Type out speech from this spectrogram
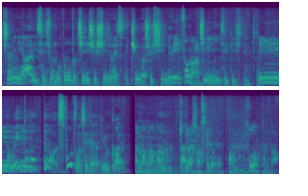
ちなみにアーリー選手ももともとチリ出身じゃないですね。キューバ出身えでそうなの？チリに移籍して。えー、ウェイトだってもスポーツの世界だとよくある。あまあまあまあ、うん聞きはしますけど。あ、うん。そうだったんだ。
